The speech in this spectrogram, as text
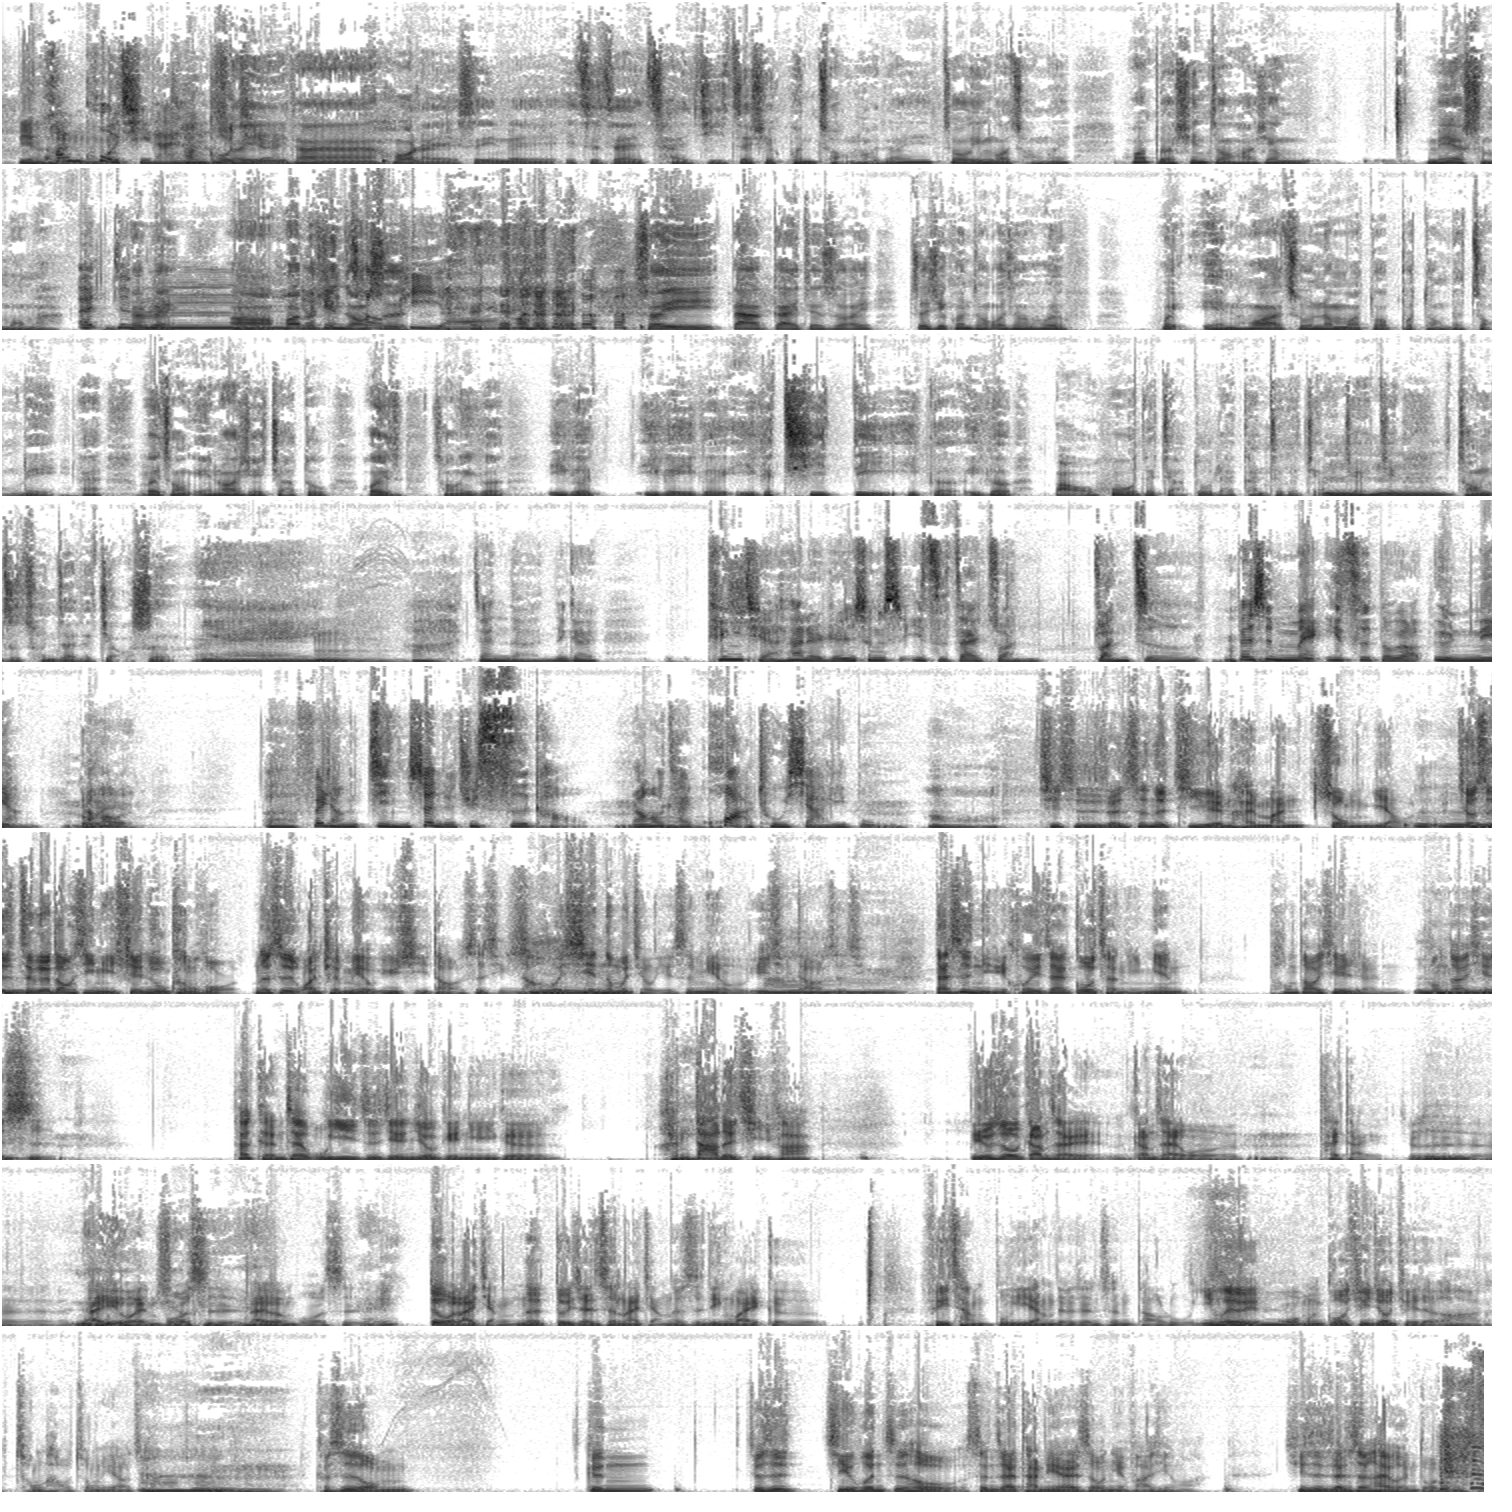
变宽阔起来，宽阔起来。所以他后来是因为一直在采集这些昆虫哈，哎，做萤火虫哎，发表新种好像。没有什么嘛，哎，对不对？哦，花表新种是，所以大概就是说，哎，这些昆虫为什么会会演化出那么多不同的种类？哎，会从演化学角度，会从一个一个一个一个一个栖地、一个一个保护的角度来看这个角角角虫子存在的角色。耶，嗯啊，真的那个听起来，他的人生是一直在转转折，但是每一次都要酝酿，然后。呃，非常谨慎的去思考，然后才跨出下一步哦。其实人生的机缘还蛮重要的，就是这个东西你陷入困惑，那是完全没有预期到的事情，然后会陷那么久也是没有预期到的事情。但是你会在过程里面碰到一些人，碰到一些事，他可能在无意之间就给你一个很大的启发。比如说刚才刚才我。太太就是呃，赖玉文博士，赖玉文博士，哎，对我来讲，那对人生来讲，那是另外一个非常不一样的人生道路。因为我们过去就觉得啊，虫好重要，虫，可是我们跟就是结婚之后，甚至在谈恋爱的时候，你会发现哇，其实人生还有很多东西，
